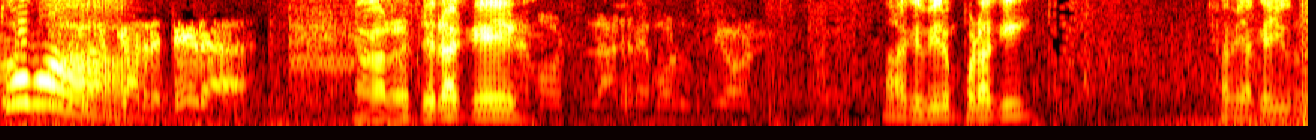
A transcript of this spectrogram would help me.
¡Toma! la carretera. La carretera que... Revolución. Ah, que vienen por aquí. Ah, mira, aquí hay uno.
